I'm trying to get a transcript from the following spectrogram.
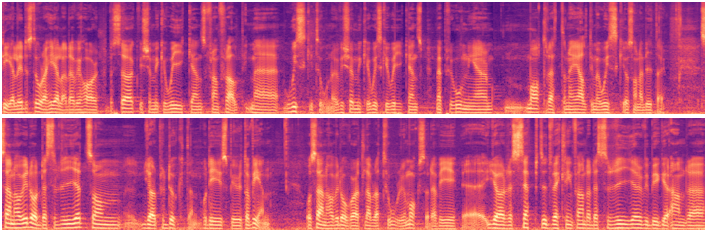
del i det stora hela där vi har besök, vi kör mycket weekends framförallt med whiskytoner. Vi kör mycket whisky weekends med provningar, maträtterna är alltid med whisky och sådana bitar. Sen har vi då destilleriet som eh, gör produkten och det är Spirit of Ven. Och sen har vi då vårt laboratorium också där vi eh, gör receptutveckling för andra destillerier. Vi bygger andra, eh,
